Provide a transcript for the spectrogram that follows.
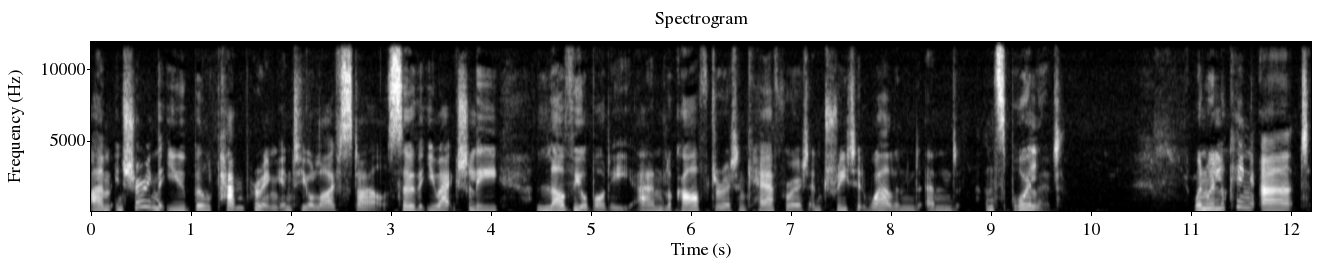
Um, ensuring that you build pampering into your lifestyle so that you actually love your body and look after it and care for it and treat it well and, and, and spoil it. When we're looking at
